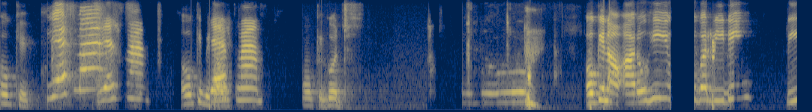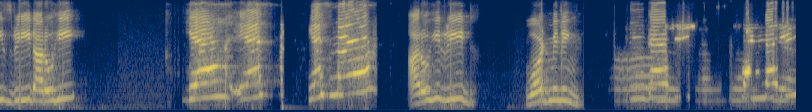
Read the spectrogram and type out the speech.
Okay. Yes, ma'am. Yes, ma'am. Okay. Yes, ma'am. Okay, good. okay, now Arohi, you were reading. Please read, Arohi. Yeah, yes, yes, ma'am. Arohi, read. Word meaning. Wondering, wondering.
